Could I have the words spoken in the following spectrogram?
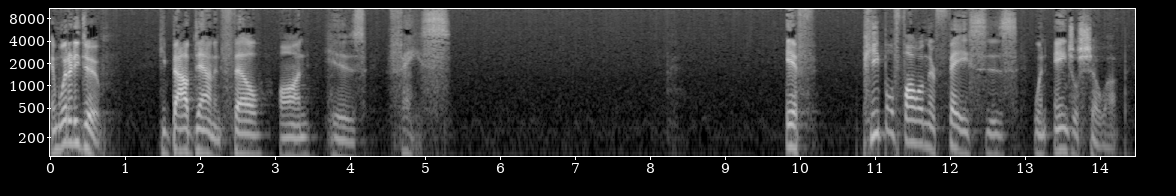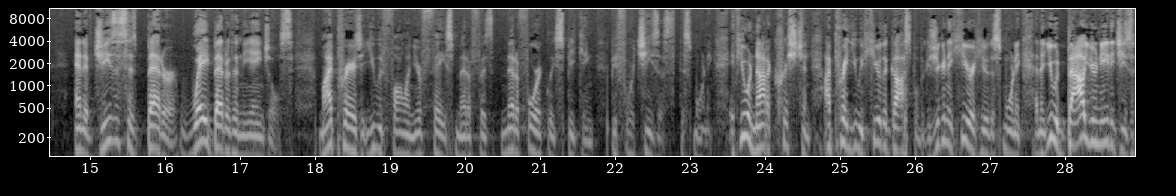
And what did he do? He bowed down and fell on his face. If people fall on their faces when angels show up, and if Jesus is better, way better than the angels, my prayer is that you would fall on your face, metaphorically speaking, before Jesus this morning. If you are not a Christian, I pray you would hear the gospel because you're going to hear it here this morning, and that you would bow your knee to Jesus.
